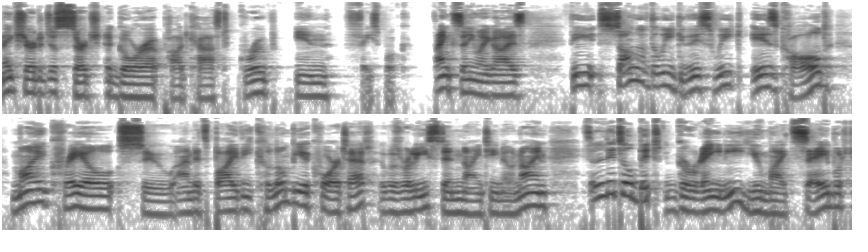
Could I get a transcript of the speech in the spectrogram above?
make sure to just search Agora Podcast group in Facebook. Thanks anyway, guys. The song of the week this week is called My Creole Sue, and it's by the Columbia Quartet. It was released in 1909. It's a little bit grainy, you might say, but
